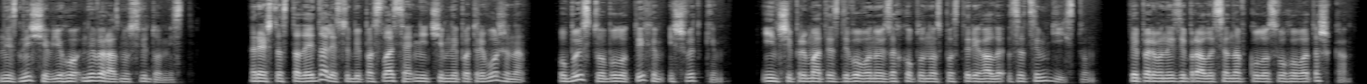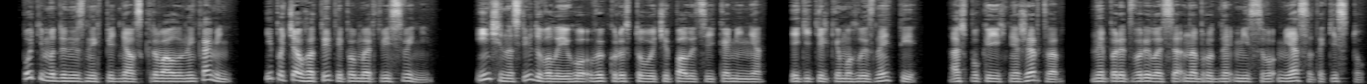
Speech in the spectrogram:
не знищив його невиразну свідомість. Решта стада й далі собі паслася нічим не потривожена, убивство було тихим і швидким. Інші примати здивовано й захоплено спостерігали за цим дійством. Тепер вони зібралися навколо свого ватажка. Потім один із них підняв скривавлений камінь і почав гатити по мертвій свині. Інші наслідували його, використовуючи палиці й каміння, які тільки могли знайти, аж поки їхня жертва не перетворилася на брудне місиво м'яса та кісток.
